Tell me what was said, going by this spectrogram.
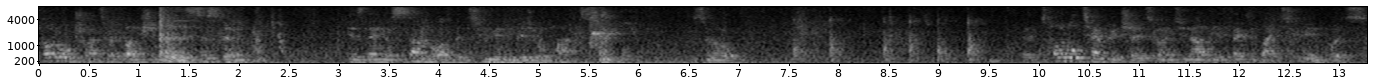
total transfer function of the system is then the sum of the two individual parts. So the total temperature is going to now be affected by two inputs,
